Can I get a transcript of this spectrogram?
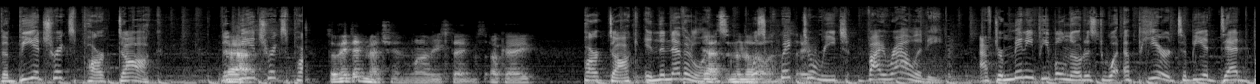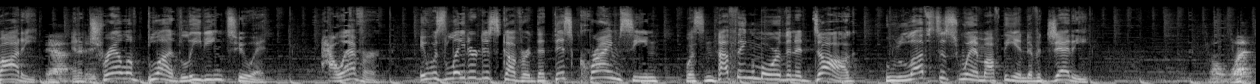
the Beatrix Park Dock. The Yes. Beatrix Park So they did mention one of these things. Okay. Park Dock in the Netherlands Yes, in the was quick to reach virality after many people noticed what appeared to be a dead body Yeah, and a trail of blood leading to it. However, it was later discovered that this crime scene was nothing more than a dog who loves to swim off the end of a jetty. Oh, what?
